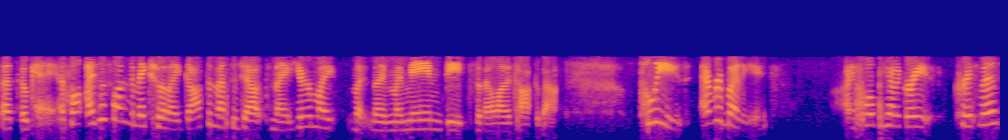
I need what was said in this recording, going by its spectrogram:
That's okay. As long, I just wanted to make sure that I got the message out tonight. Here are my, my my main beats that I want to talk about. Please, everybody, I hope you had a great Christmas.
